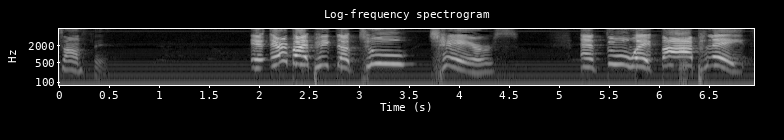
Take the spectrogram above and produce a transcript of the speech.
something, if everybody picked up two chairs and threw away five plates,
